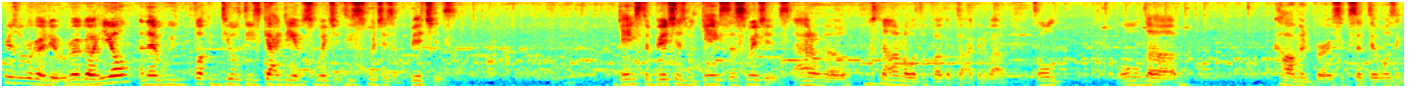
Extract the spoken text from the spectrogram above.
here's what we're gonna do. We're gonna go heal, and then we fucking deal with these goddamn switches. These switches are bitches gangsta bitches with gangsta switches. I don't know. I don't know what the fuck I'm talking about. It's old, old, uh, common verse, except it wasn't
